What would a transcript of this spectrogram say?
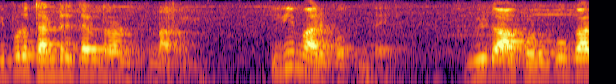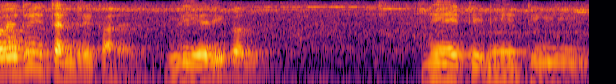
ఇప్పుడు తండ్రి తండ్రి అంటున్నారు. ఇది మారిపోతుంది. వీడు ఆ కొడుకు కాలేదు ఈ తండ్రి కాలేదు. వీడు ఏది కాదు. నేతి నేతి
